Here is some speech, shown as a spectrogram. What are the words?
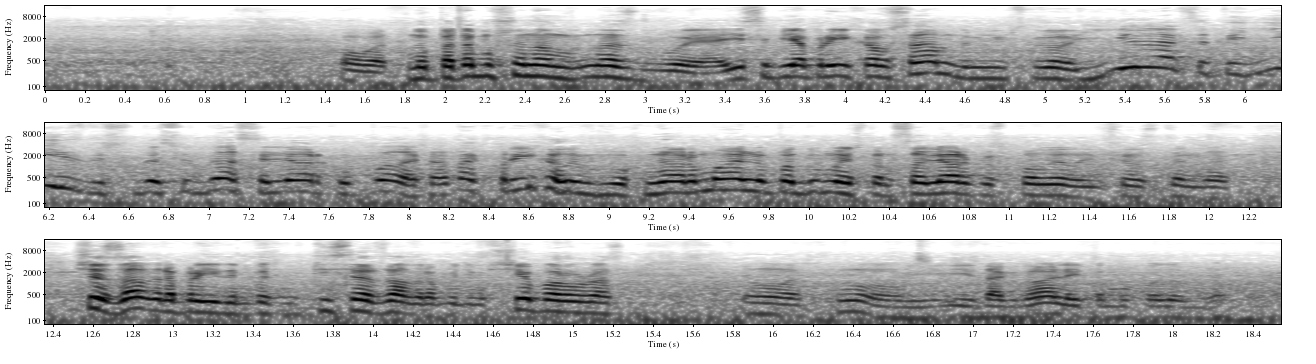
От. Ну тому що нам нас двоє. А якщо б я приїхав сам, то мені б сказали, як це ти їздиш туди-сюди, солярку палиш. А так приїхали вдвох, нормально подумаєш, там солярку спалили і все остальне. Ще завтра приїдемо, післязавтра будемо ще пару раз От, ну і, так далі, і тому подобне.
